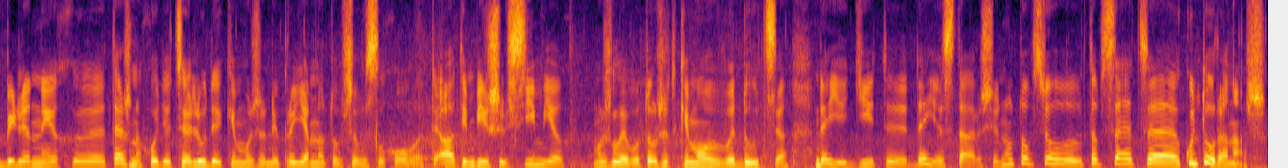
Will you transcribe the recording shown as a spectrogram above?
біля них е, теж знаходяться люди, яким може неприємно то все вислуховувати. А тим більше в сім'ях, можливо, теж такі мови ведуться, де є діти, де є старші. Ну то все, то все це культура наша.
